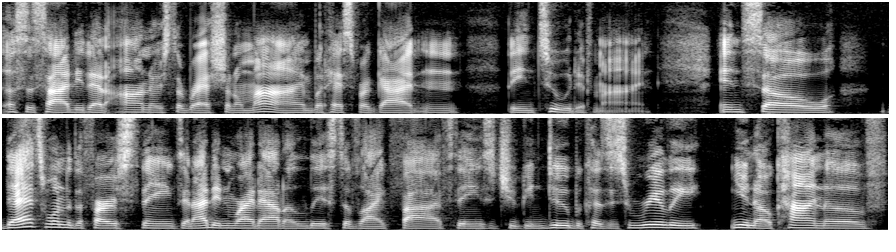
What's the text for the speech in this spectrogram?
a society that honors the rational mind but has forgotten the intuitive mind. And so that's one of the first things. And I didn't write out a list of like five things that you can do because it's really you know, kind of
